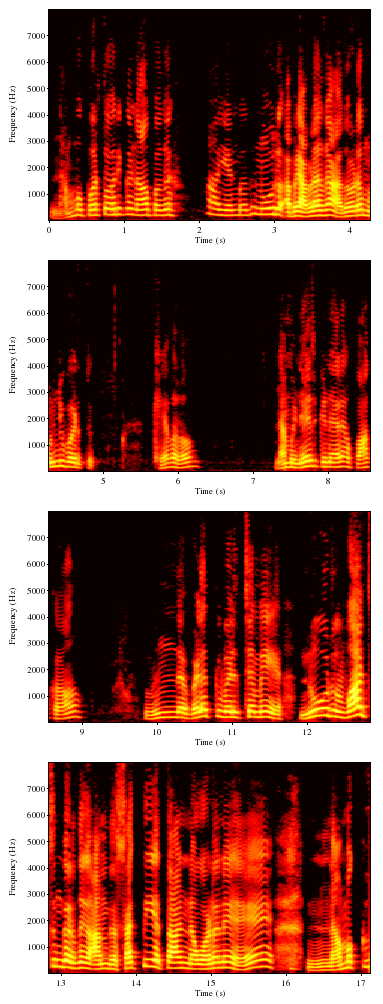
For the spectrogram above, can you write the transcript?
நம்ம பொறுத்த வரைக்கும் நாற்பது எண்பது நூறு அப்படி அவ்வளோதான் அதோட முடிஞ்சு போயிடுது கேவலம். நம்ம நேருக்கு நேராக பார்க்குறோம். இந்த விளக்கு வெளிச்சமே நூறு வாட்ஸுங்கிறது அந்த சக்தியை தாண்டின உடனே நமக்கு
